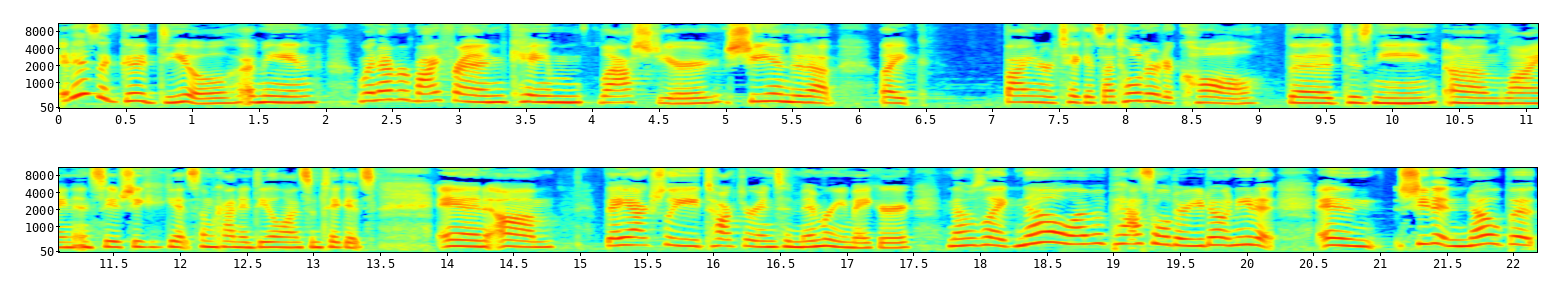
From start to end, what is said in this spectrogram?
it is a good deal. I mean, whenever my friend came last year, she ended up like buying her tickets. I told her to call the Disney um, line and see if she could get some kind of deal on some tickets. And um, they actually talked her into Memory Maker. And I was like, no, I'm a pass holder. You don't need it. And she didn't know, but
